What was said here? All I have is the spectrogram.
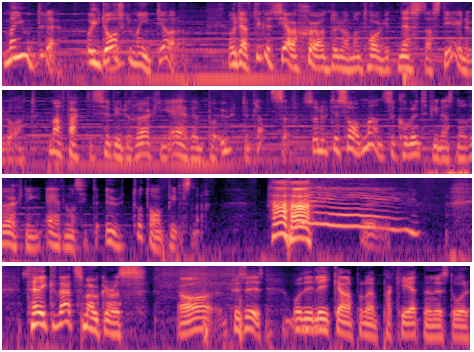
Man gjorde det. Och idag skulle man inte göra det. Och därför tycker jag det är så jävla skönt att nu har man tagit nästa steg nu då. Att man faktiskt förbjuder rökning även på uteplatser. Så nu till sommaren så kommer det inte finnas någon rökning även om man sitter ute och tar en pilsner. Haha! Take that smokers! Ja, precis. Och det är likadant på den här paketen det står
